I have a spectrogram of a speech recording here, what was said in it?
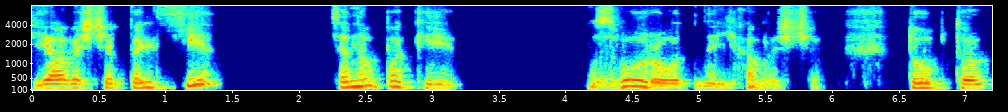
Явище Пельтє це навпаки зворотне явище. Тобто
